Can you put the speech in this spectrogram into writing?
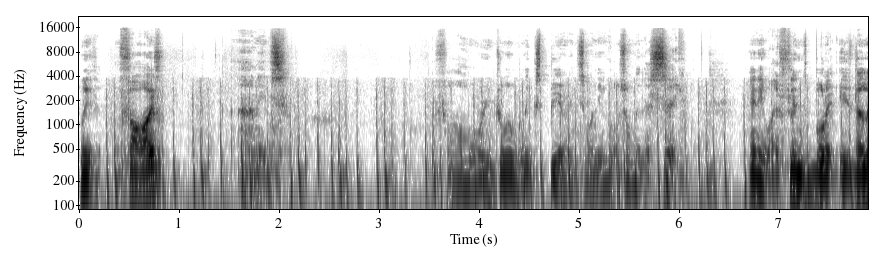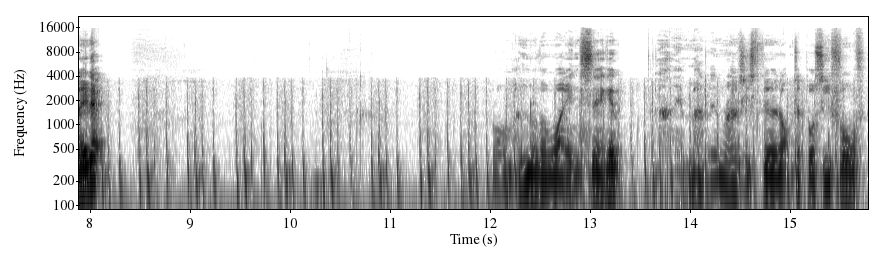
with five, and it's a far more enjoyable experience when you've got something to see. Anyway, Flynn's Bullet is the leader. Another way in second. And then Madeline Rose is third, Octopussy fourth,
